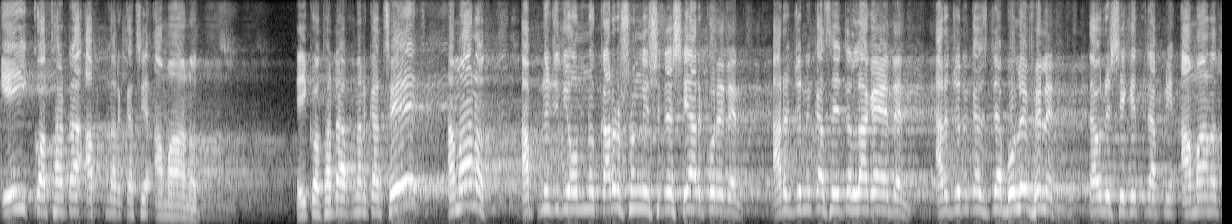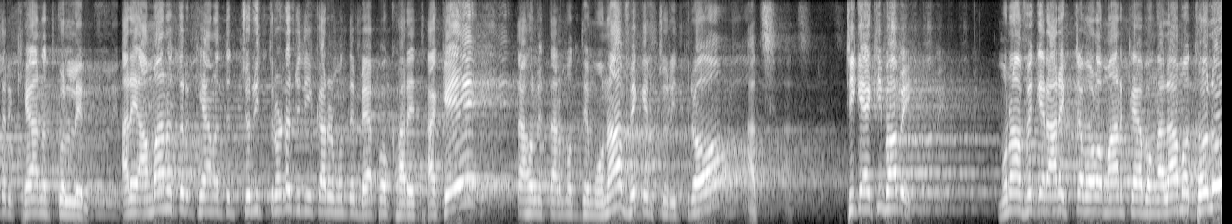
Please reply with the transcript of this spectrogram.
এই কথাটা আপনার কাছে আমানত। এই কথাটা আপনার কাছে আমানত। আপনি যদি অন্য কারোর সঙ্গে সেটা শেয়ার করে দেন, আরেকজনের কাছে এটা লাগাই দেন, আরেকজনের কাছে এটা বলে ফেলেন, তাহলে সেক্ষেত্রে আপনি আমানতের খেয়ানত করলেন। আর এই আমানতের খেয়ানতের চরিত্রটা যদি কারোর মধ্যে ব্যাপক হারে থাকে, তাহলে তার মধ্যে মোনাফেকের চরিত্র আছে। ঠিক একইভাবে মুনাফিকের আরেকটা বড় মার্কা এবং আলামত হলো,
